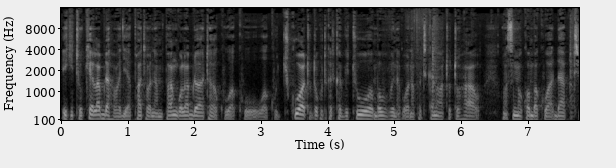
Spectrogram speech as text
ikitokea labda hawajapata wana mpango labda hata waku- waku- wa kuchukua watoto katika vituo ambavyo wanapatikana watoto hao wanasema kwamba kuadapt.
